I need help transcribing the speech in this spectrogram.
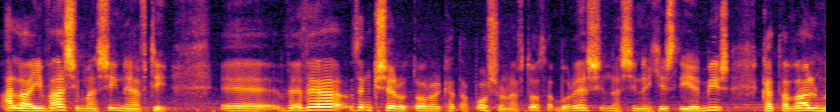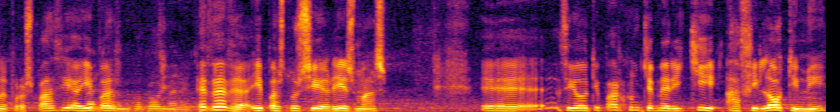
αλλά η βάση μας είναι αυτή. Ε, βέβαια δεν ξέρω τώρα κατά πόσον αυτό θα μπορέσει να συνεχιστεί. Εμείς καταβάλουμε προσπάθεια, είπα, ε, βέβαια, είπα στους ιερείς μας, ε, διότι υπάρχουν και μερικοί αφιλότιμοι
